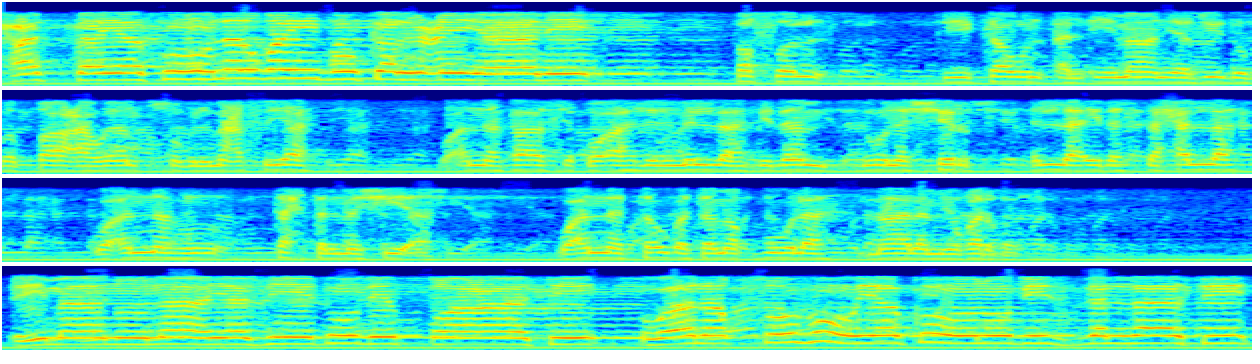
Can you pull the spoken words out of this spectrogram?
حتى يكون الغيب كالعيان. فصل. في كون الإيمان يزيد بالطاعة وينقص بالمعصية وأن فاسق أهل الملة بذنب دون الشرك إلا إذا استحله وأنه تحت المشيئة وأن التوبة مقبولة ما لم يغرغر. إيماننا يزيد بالطاعات ونقصه يكون بالزلات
